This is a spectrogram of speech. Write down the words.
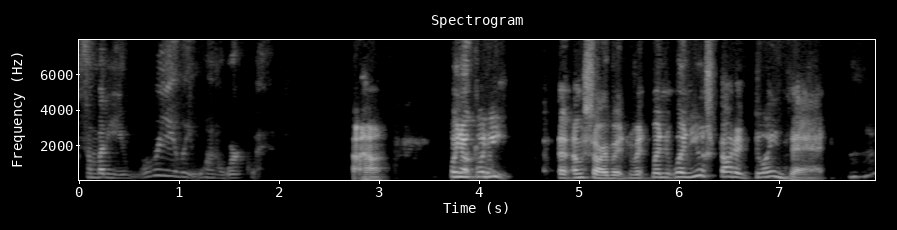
somebody you really want to work with uh-huh when you, know, you when you uh, i'm sorry but when when you started doing that mm-hmm.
